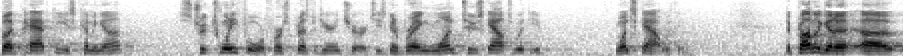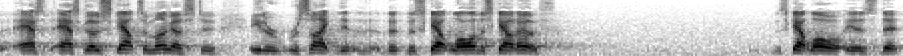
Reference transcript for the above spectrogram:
Bud Papke is coming up. It's Troop 24, First Presbyterian Church. He's going to bring one, two scouts with you, one scout with him. They're probably going to uh, ask, ask those scouts among us to either recite the, the, the scout law and the scout oath. The scout law is that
